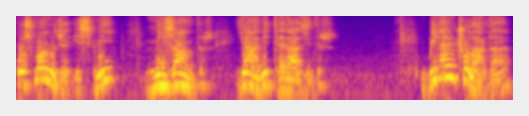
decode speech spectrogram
Osmanlıca ismi mizandır. Yani terazidir bilançolarda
